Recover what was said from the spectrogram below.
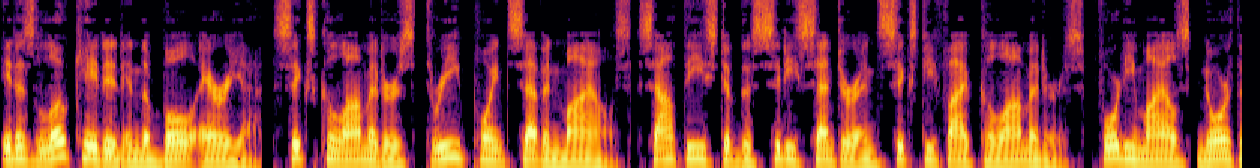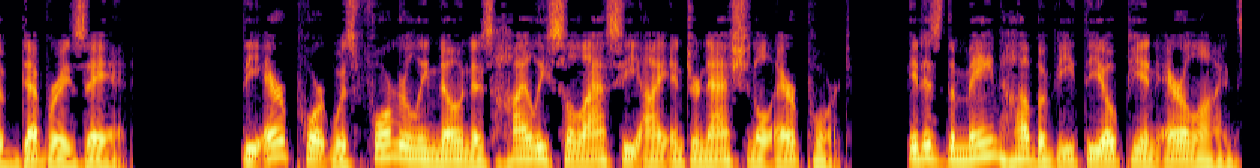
It is located in the Bole area, 6 kilometers (3.7 miles) southeast of the city center and 65 kilometers (40 miles) north of Debre Zeyit. The airport was formerly known as Haile Selassie I International Airport. It is the main hub of Ethiopian Airlines,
